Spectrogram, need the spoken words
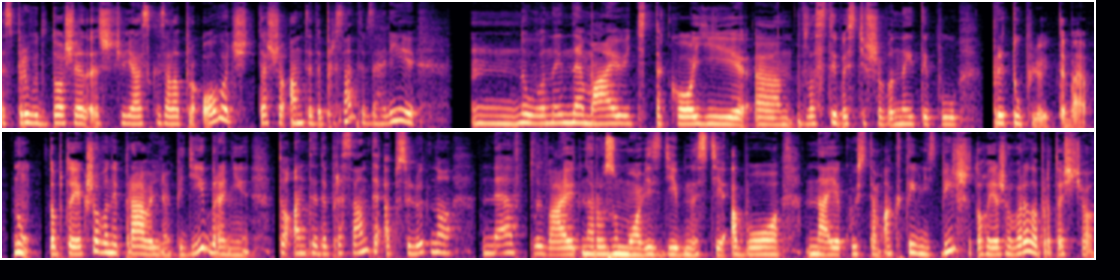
з приводу того, що я, що я сказала про овоч, те, що антидепресанти взагалі ну, вони не мають такої е, властивості, що вони, типу, притуплюють тебе. Ну, тобто, якщо вони правильно підібрані, то антидепресанти абсолютно не впливають на розумові здібності або на якусь там активність. Більше того, я ж говорила про те, що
